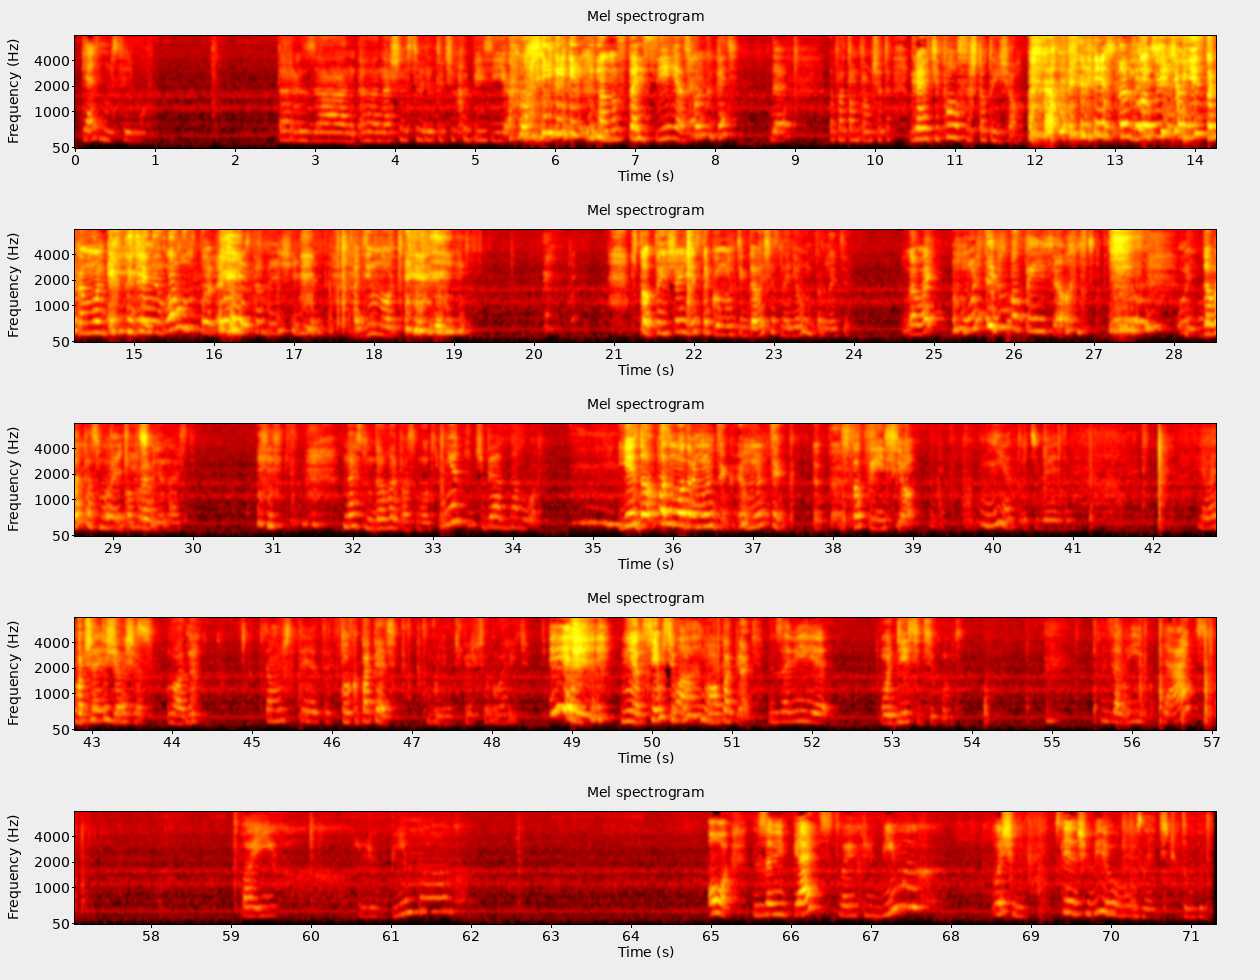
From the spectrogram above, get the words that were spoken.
пять мультфильмов. Тарзан, э, шесть летучих обезьян, Анастасия, сколько, пять? Да. А потом там что-то, Гравити Фолс и что-то еще. Что-то еще есть такой мультик, ты что, не знала, что ли? Что-то еще нет. Один ноль. Что-то еще есть такой мультик. Давай сейчас найдем в интернете. Давай. Мультик что-то еще. Давай посмотрим Ой, по отлично. правде, Настя. Настя, ну давай посмотрим. Нет у тебя одного. Есть, давай посмотрим мультик. Мультик. Это что-то еще. Нет у тебя этого. Давай Вообще-то я сейчас. Ладно. Потому что это... Только по пять будем теперь все говорить. Нет, 7 секунд, Ладно. ну а по 5. Назови... Ой, 10 секунд. Назови пять твоих любимых... О, назови пять твоих любимых... В общем, в следующем видео вы узнаете, что там будет.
